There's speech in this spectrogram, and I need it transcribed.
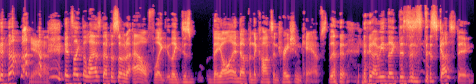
Yeah. it's like the last episode of Alf. Like, like just they all end up in the concentration camps. I mean, like this is disgusting.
